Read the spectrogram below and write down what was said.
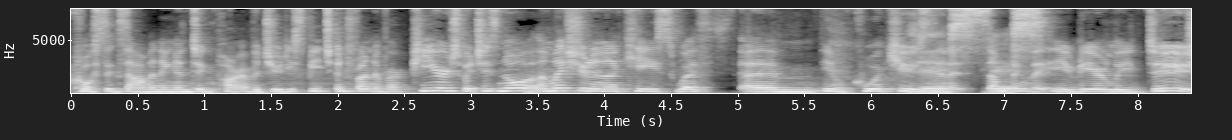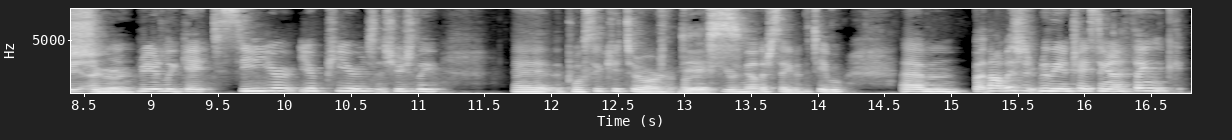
cross examining and doing part of a jury speech in front of our peers, which is not, unless you're in a case with, um, you know, co accused, then it's something yes. that you rarely do. Sure. And you rarely get to see your, your peers. It's usually uh, the prosecutor or, or Yes. you're on the other side of the table. Um, but that was really interesting. And I think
